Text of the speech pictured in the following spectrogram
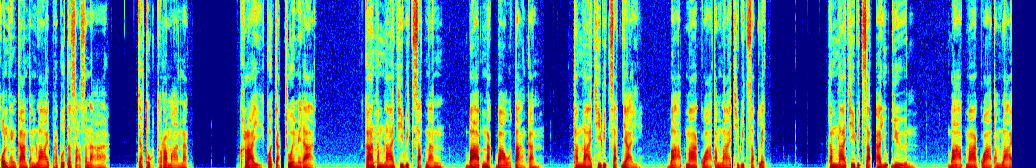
ผลแห่งการทำลายพระพุทธศาสนา จะทุกข์ทรมานนัก ใครก็จักช่วยไม่ได้ การทำลายชีวิตสัตว์นั้น บาปหนักเบาต่างกันทำลายชีวิตสัตว์ใหญ่ บาปมากกว่าทำลายชีวิตสัตว์เล็กทำลายชีวิตสัตว์อายุยืน บาปมากกว่าทำลาย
